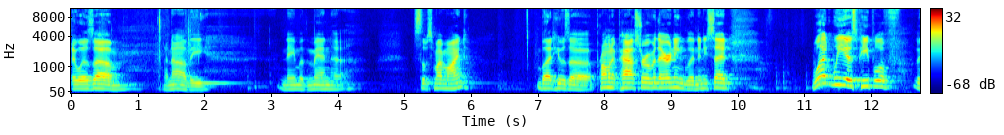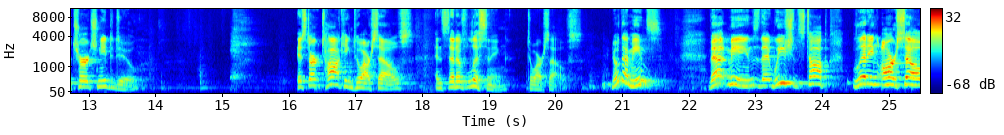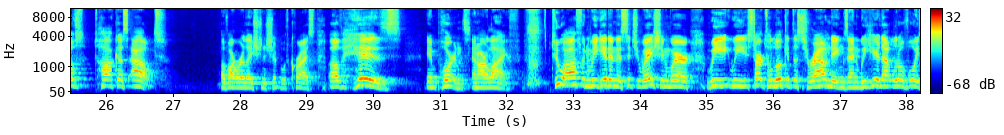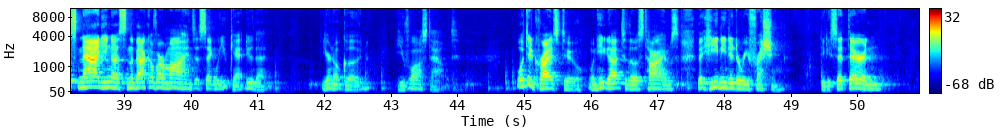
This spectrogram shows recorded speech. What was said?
It was um, now the name of the man uh, slips my mind, but he was a prominent pastor over there in England, and he said, What we as people of the church need to do is start talking to ourselves instead of listening to ourselves. You know what that means? That means that we should stop letting ourselves talk us out of our relationship with Christ, of His importance in our life. Too often we get in a situation where we, we start to look at the surroundings and we hear that little voice nagging us in the back of our minds that's saying, Well, you can't do that. You're no good. You've lost out. What did Christ do when he got to those times that he needed a refreshing? Did he sit there and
